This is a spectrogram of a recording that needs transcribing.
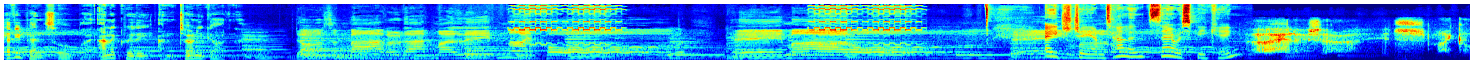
Heavy Pencil by Anna Crilly and Tony Gardner. Doesn't matter that my late night call came at all. came HJM Talent, Sarah speaking. Uh, hello, Sarah. It's Michael.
